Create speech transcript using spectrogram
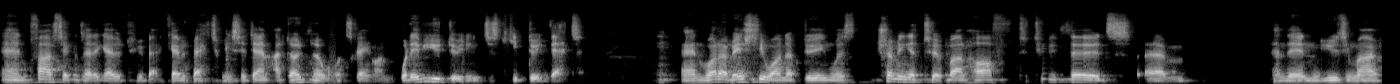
and five seconds later gave it to me back, gave it back to me. He said, Dan, I don't know what's going on. Whatever you're doing, just keep doing that. Mm. And what I eventually wound up doing was trimming it to about half to two thirds, um, and then using my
